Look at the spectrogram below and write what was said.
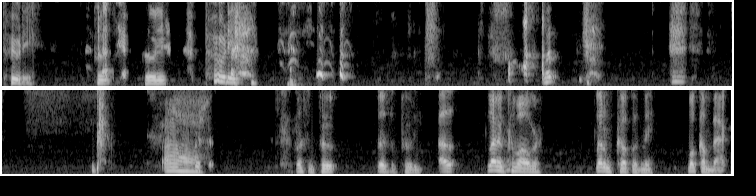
Pooty. Poots. Pooty. Pooty. What? Oh, Listen. Listen, Poot. Listen, Pooty. Uh, let him come over. Let him cook with me. We'll come back.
